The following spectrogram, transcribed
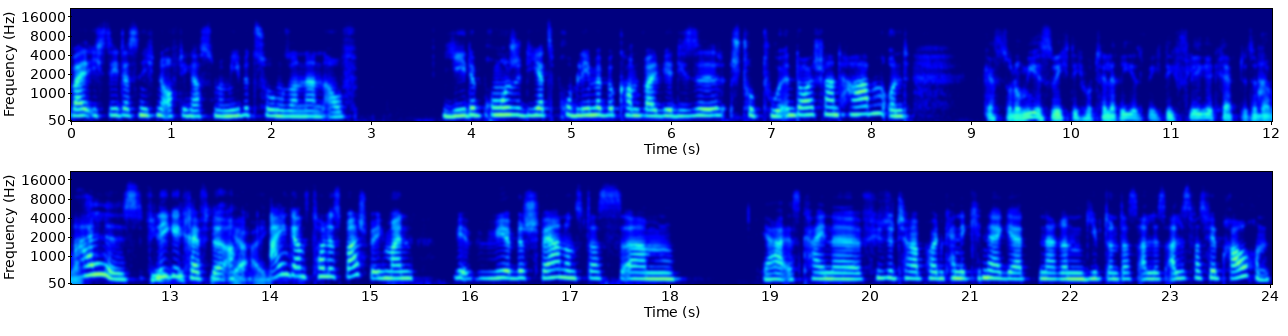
weil ich sehe das nicht nur auf die Gastronomie bezogen, sondern auf jede Branche, die jetzt Probleme bekommt, weil wir diese Struktur in Deutschland haben und Gastronomie ist wichtig, Hotellerie ist wichtig, Pflegekräfte sind aber alles, Pflegekräfte. Ein ganz tolles Beispiel. Ich meine, wir, wir beschweren uns, dass ähm, ja, es keine Physiotherapeuten, keine Kindergärtnerinnen gibt und das alles, alles, was wir brauchen.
